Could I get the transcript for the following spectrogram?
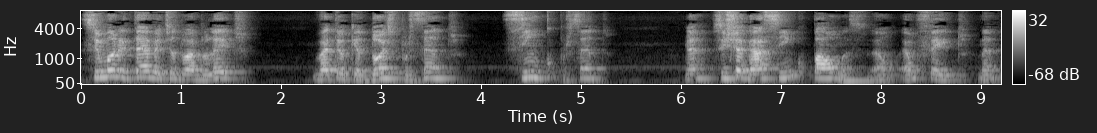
Simone Tebet e Eduardo Leite vai ter o que? 2%? 5%? Né? Se chegar a 5 palmas, é um, é um feito. Né?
